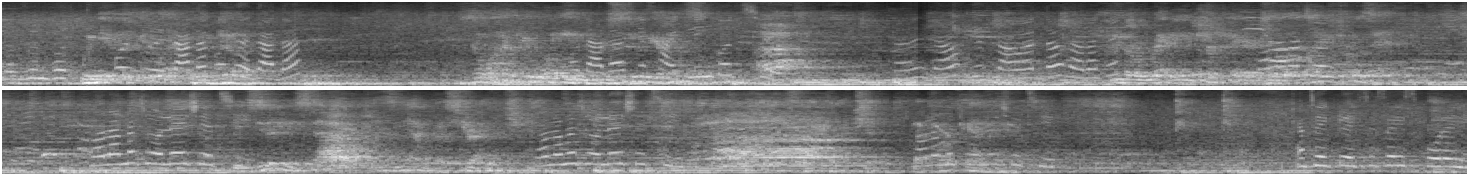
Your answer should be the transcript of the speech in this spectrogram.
লোকজন ভর্তি দাদা কোথায়? দাদা? দাদা আজকে সাইক্লিং করছে দাও গিয়ে ফ্লাওয়ার দাও দাদাকে। বলো আমরা চলে এসেছি। বলো আমরা চলে এসেছি। বলো আমরা চলে এসেছি। আচ্ছা একটু এক্সারসাইজ করে নি।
